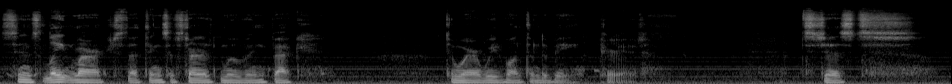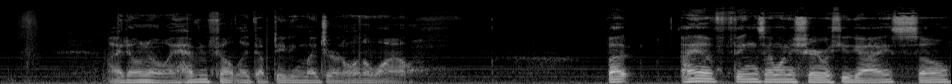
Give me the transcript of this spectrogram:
since late March that things have started moving back to where we'd want them to be, period. It's just, I don't know. I haven't felt like updating my journal in a while. But I have things I want to share with you guys, so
